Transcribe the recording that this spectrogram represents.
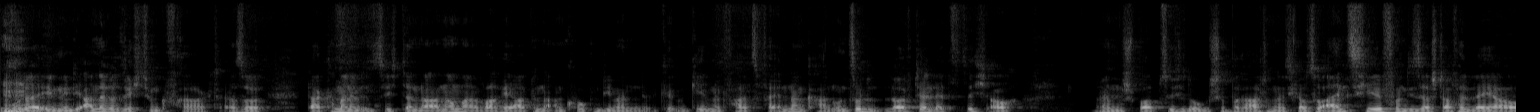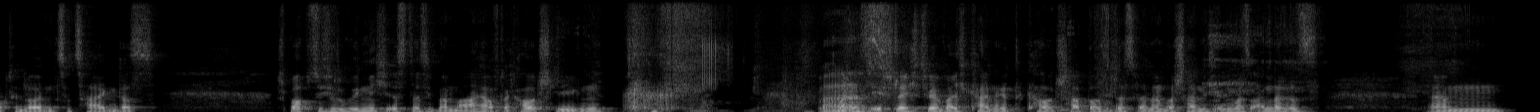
mhm. Oder eben in die andere Richtung gefragt. Also da kann man sich dann auch nochmal Variablen angucken, die man gegebenenfalls verändern kann. Und so läuft ja letztlich auch ähm, sportpsychologische Beratung. Also ich glaube, so ein Ziel von dieser Staffel wäre ja auch, den Leuten zu zeigen, dass Sportpsychologie nicht ist, dass sie beim Maher auf der Couch liegen. Was? weil das eh schlecht wäre, weil ich keine Couch habe. Also das wäre dann wahrscheinlich irgendwas anderes. Ähm,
